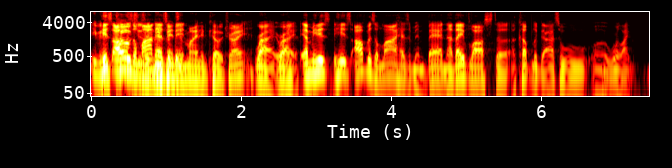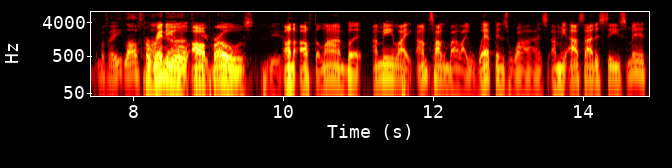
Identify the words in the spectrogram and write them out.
Even His his, coach offensive is line a hasn't been- defensive-minded coach, right? Right, right. I mean, his his offensive line hasn't been bad. Now they've lost uh, a couple of guys who uh, were like I'm say he lost a lot of perennial all pros Yeah. on off the line. But I mean, like I'm talking about like weapons wise. I mean, outside of Steve Smith,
